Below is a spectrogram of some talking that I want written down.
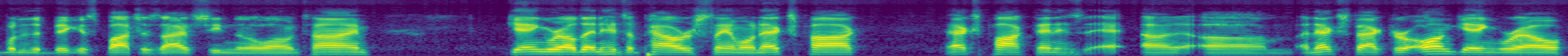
one of the biggest botches I've seen in a long time. Gangrel then hits a power slam on X Pac. X Pac then hits uh, um, an X Factor on Gangrel,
